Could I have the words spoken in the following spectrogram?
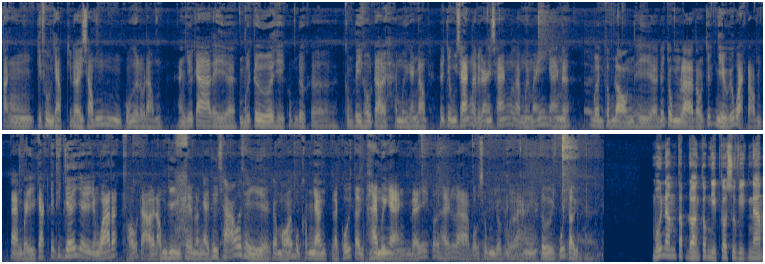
tăng cái thu nhập cái đời sống của người lao động. Ăn dưới ca thì ờ, bữa trưa thì cũng được ờ, công ty hỗ trợ 20.000 đồng. Nói chung sáng là được ăn sáng là mười mấy ngàn nữa. Bên công đoàn thì ờ, nói chung là tổ chức nhiều cái hoạt động trang bị các cái thiết chế văn hóa đó. Hỗ trợ động viên thêm là ngày thứ sáu thì cho mỗi một công nhân là cuối tuần 20 ngàn để có thể là bổ sung vô bữa ăn tươi cuối tuần. Mỗi năm, Tập đoàn Công nghiệp Cao su Việt Nam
